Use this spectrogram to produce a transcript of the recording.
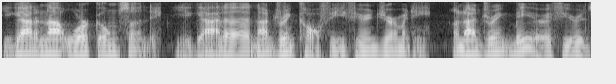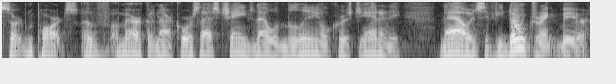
You got to not work on Sunday. You got to not drink coffee if you're in Germany. Or I drink beer if you're in certain parts of America. Now, of course, that's changed now with millennial Christianity. Now it's if you don't drink beer,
